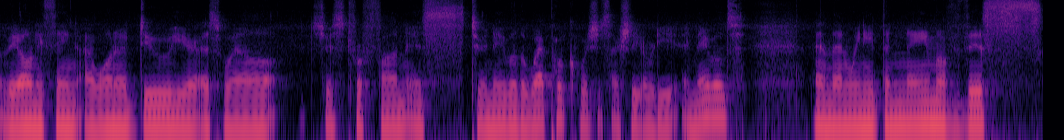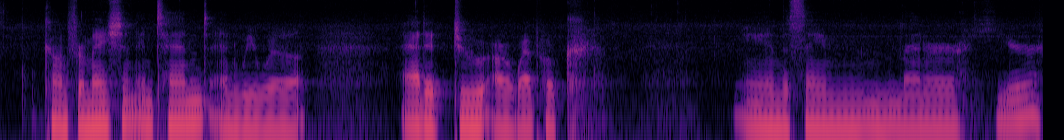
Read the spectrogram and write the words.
the only thing I want to do here as well, just for fun, is to enable the webhook, which is actually already enabled. And then we need the name of this confirmation intent, and we will add it to our webhook in the same manner here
